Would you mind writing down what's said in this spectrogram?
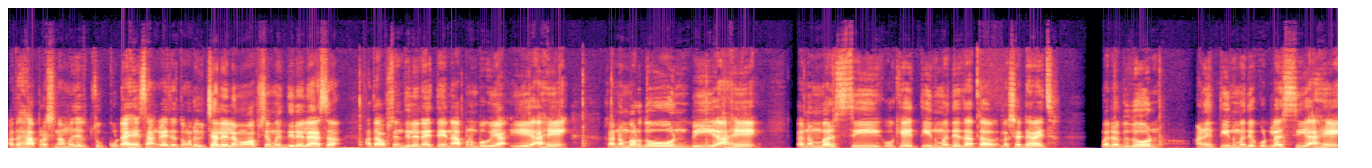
आता ह्या प्रश्नामध्ये चूक कुठं आहे सांगायचं तुम्हाला. विचारलेलं. मग ऑप्शनमध्ये दिलेलं आहे असं. आता ऑप्शन दिले नाही ते ना आपण बघूया. ए आहे का नंबर दोन? बी आहे का नंबर सी ओके तीनमध्ये जातं. लक्षात ठेवायचं. बरं दोन आणि तीनमध्ये कुठला सी आहे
